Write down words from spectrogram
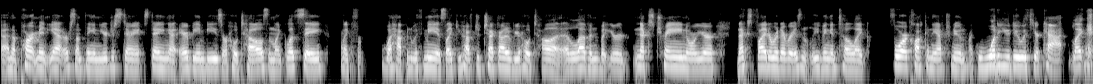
an apartment yet or something and you're just staying staying at Airbnbs or hotels and like let's say like for what happened with me is like you have to check out of your hotel at 11 but your next train or your next flight or whatever isn't leaving until like four o'clock in the afternoon like what do you do with your cat like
